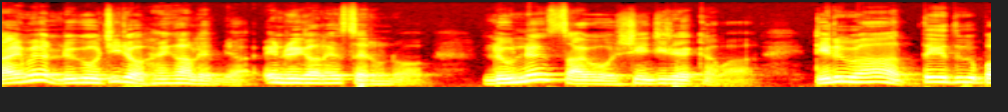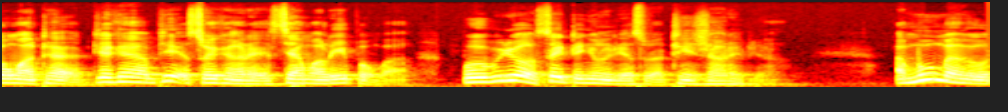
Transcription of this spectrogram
ဒါပေမဲ့လူကိုကြည့်တော့ဟန်ကလည်းမြအင်ဒရီကလည်းဆယ်တုံးတော့လူနဲ့စာကိုရှင်ကြည့်တဲ့အခါမှာ ဒီလူကတေသူအပေါ်မှာထက်တရားခံအဖြစ်အစွဲခံရတဲ့ဆီယမာလေးပုံပါပို့ပြီးတော့စိတ်တင်းညွန့်နေတယ်ဆိုတာထင်ရှားတယ်ဗျာအမှုမှန်ကို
